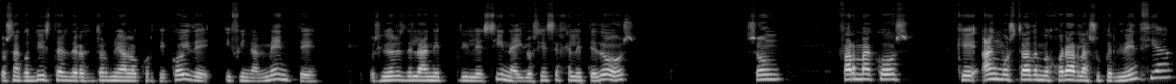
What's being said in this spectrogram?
los ancotistas de receptor mineralocorticoide y finalmente los inhibidores de la neprilesina y los SGLT2 son fármacos que han mostrado mejorar la supervivencia,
